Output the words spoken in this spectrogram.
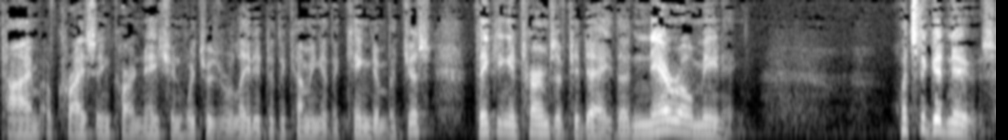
time of Christ's incarnation, which was related to the coming of the kingdom, but just thinking in terms of today, the narrow meaning. What's the good news?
